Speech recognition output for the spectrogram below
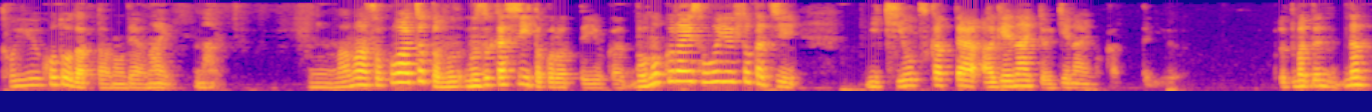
ということだったのではない。なうん、まあまあ、そこはちょっとむ難しいところっていうか、どのくらいそういう人たちに気を使ってあげないといけないのかっていう。まあ、でな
